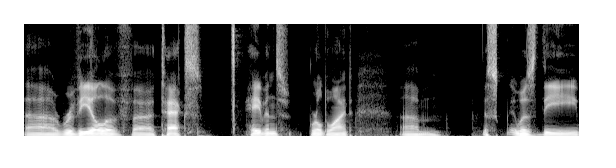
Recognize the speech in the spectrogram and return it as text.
uh, reveal of uh, tax havens worldwide. Um, this was the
